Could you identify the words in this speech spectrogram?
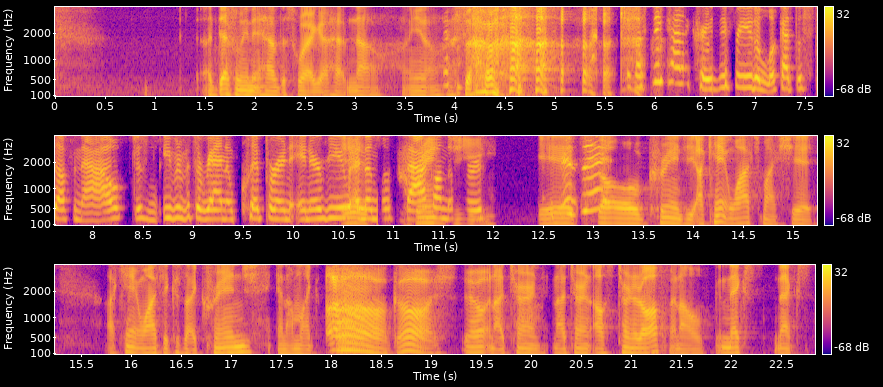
I definitely didn't have the swag I have now, you know. So it must be kind of crazy for you to look at the stuff now, just even if it's a random clip or an interview, it's and then look back on the first. It's it? so cringy. I can't watch my shit. I can't watch it because I cringe and I'm like, oh gosh, you know. And I turn and I turn. I'll turn it off and I'll next next.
